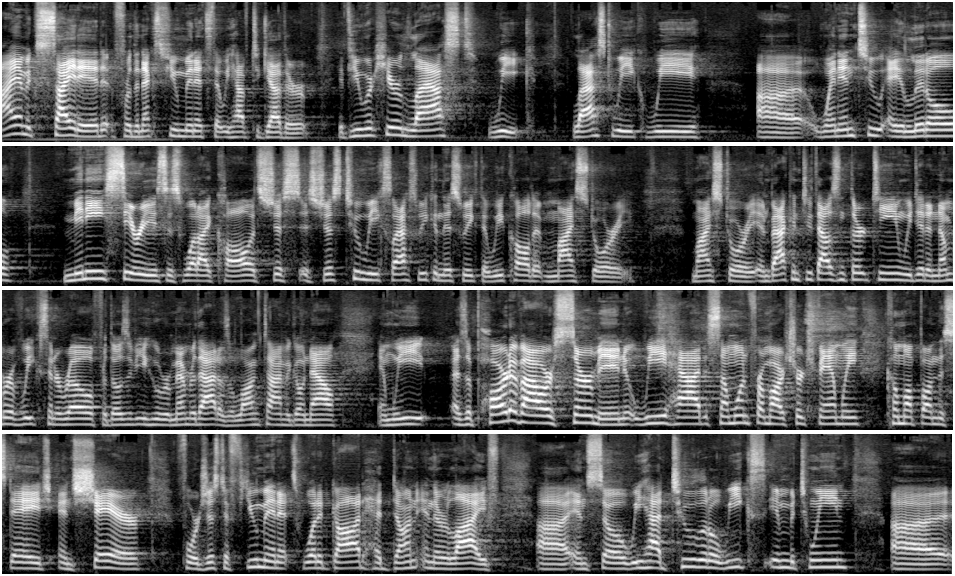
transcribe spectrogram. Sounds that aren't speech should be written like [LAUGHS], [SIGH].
I am excited for the next few minutes that we have together. If you were here last week, last week we uh, went into a little mini series, is what I call. It's just it's just two weeks, last week and this week, that we called it My Story. My Story. And back in 2013, we did a number of weeks in a row. For those of you who remember that, it was a long time ago now. And we as a part of our sermon, we had someone from our church family come up on the stage and share for just a few minutes what God had done in their life. Uh, and so we had two little weeks in between, uh,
